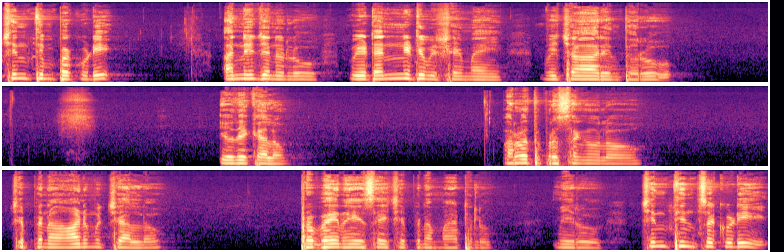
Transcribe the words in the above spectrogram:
చింతింపకుడి అన్ని జనులు వీటన్నిటి విషయమై విచారింతురు. ఈ ఉదయకాలం పర్వత ప్రసంగంలో చెప్పిన ఆణిముత్యాల్లో ప్రభైన ఏసై చెప్పిన మాటలు మీరు చింతించకుడి.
